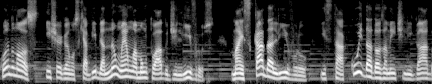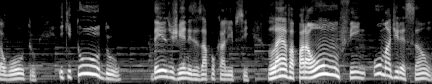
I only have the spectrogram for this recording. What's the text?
quando nós enxergamos que a Bíblia não é um amontoado de livros, mas cada livro está cuidadosamente ligado ao outro e que tudo, desde Gênesis a Apocalipse, leva para um fim, uma direção,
